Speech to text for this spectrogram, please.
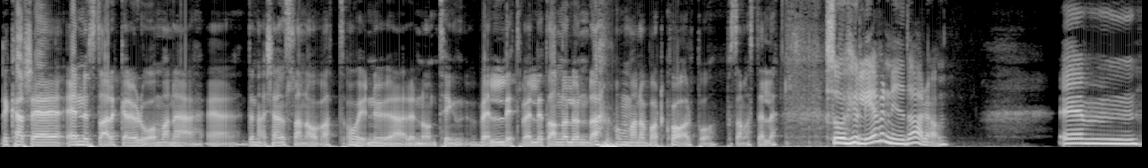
det kanske är ännu starkare då om man är eh, den här känslan av att oj, nu är det någonting väldigt, väldigt annorlunda om man har varit kvar på, på samma ställe. Så hur lever ni idag då? Um,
